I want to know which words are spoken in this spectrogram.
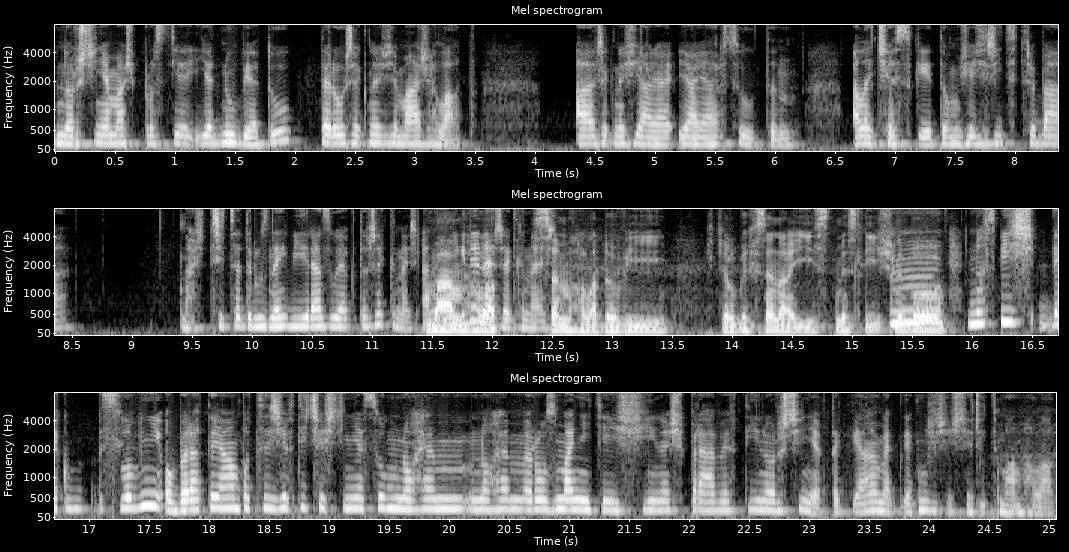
v norštině máš prostě jednu větu, kterou řekneš, že máš hlad. A řekneš já, já, já, já sultan. Ale česky to můžeš říct třeba máš 30 různých výrazů, jak to řekneš. A Mám nikdy hlad, neřekneš. Jsem hladový, chtěl bych se najíst, myslíš? Nebo... Mm, no spíš jako slovní obraty, já mám pocit, že v té češtině jsou mnohem, mnohem rozmanitější než právě v té norštině. Tak já nevím, jak, jak můžeš ještě říct, mám hlad.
